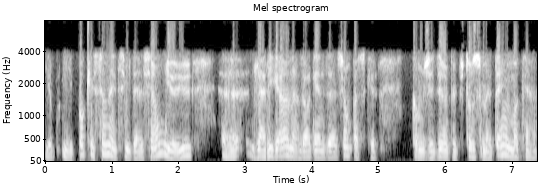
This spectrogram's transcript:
il n'est pas question d'intimidation. Il y a eu euh, de la rigueur dans l'organisation parce que, comme j'ai dit un peu plus tôt ce matin, moi, quand,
